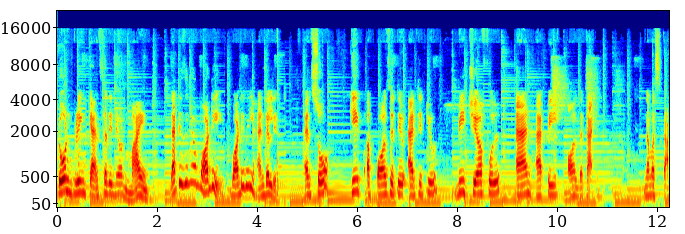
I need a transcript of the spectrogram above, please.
Don't bring cancer in your mind. That is in your body. Body will handle it. And so keep a positive attitude, be cheerful and happy all the time. Namaskar.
